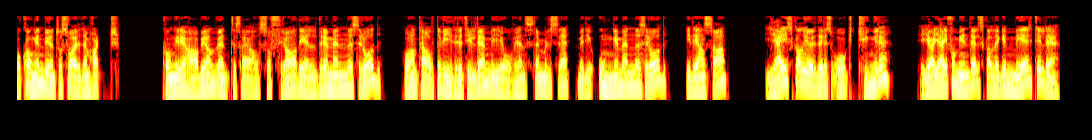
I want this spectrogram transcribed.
Og kongen begynte å svare dem hardt. Kong Rehabiam ventet seg altså fra de eldre mennenes råd, og han talte videre til dem i overensstemmelse med de unge mennenes råd, i det han sa, «Jeg skal gjøre deres åk tyngre, ja, jeg for min del skal legge mer til det.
